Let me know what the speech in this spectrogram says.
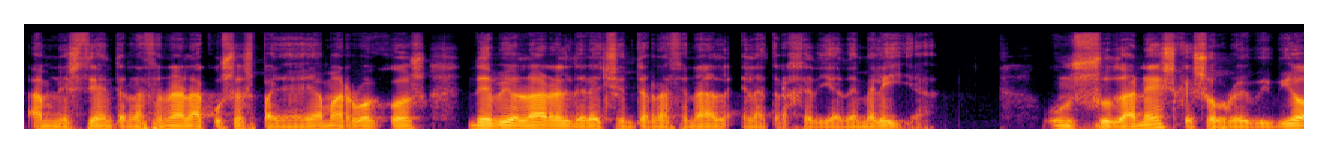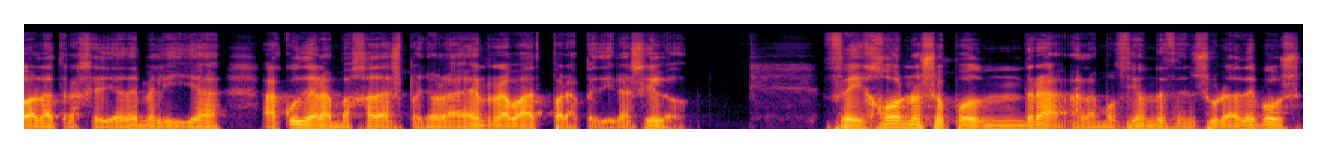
Amnistía Internacional acusa a España y a Marruecos de violar el derecho internacional en la tragedia de Melilla. Un sudanés que sobrevivió a la tragedia de Melilla acude a la embajada española en Rabat para pedir asilo. Feijó no se opondrá a la moción de censura de Vox,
